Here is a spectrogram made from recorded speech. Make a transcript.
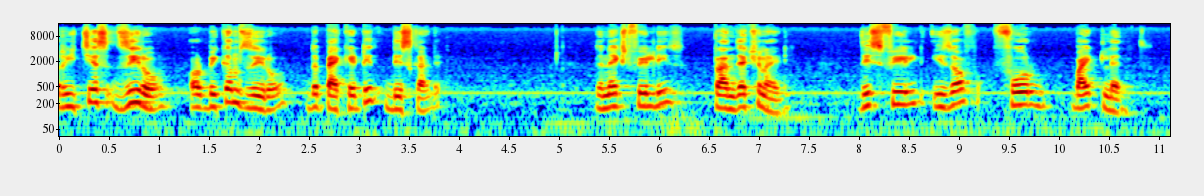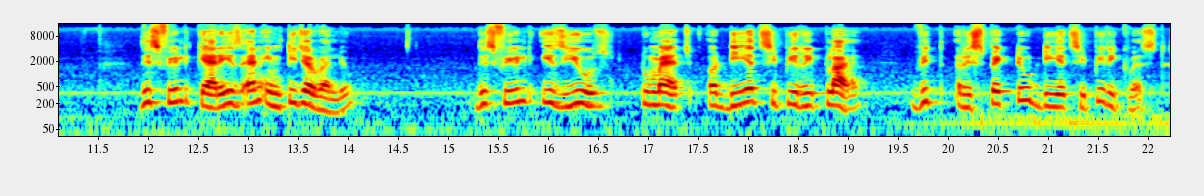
reaches 0 or becomes 0 the packet is discarded. The next field is transaction ID. This field is of 4 byte length. This field carries an integer value. This field is used to match a DHCP reply with respective DHCP request.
